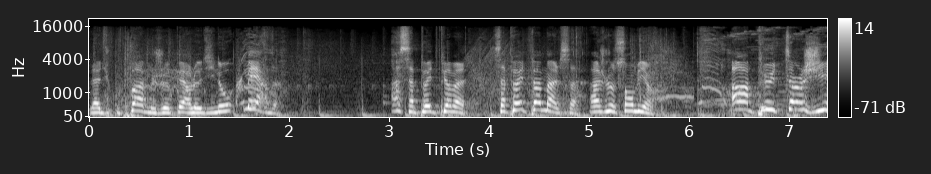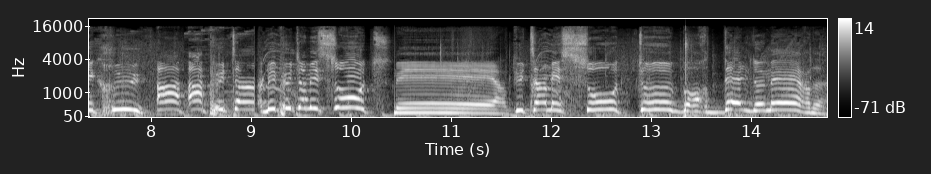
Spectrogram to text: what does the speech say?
Là, du coup, pam, je perds le dino. Merde Ah, ça peut être pas mal. Ça peut être pas mal, ça. Ah, je le sens bien. Ah putain, j'y ai cru Ah, ah putain Mais putain, mais saute Merde Putain, mais saute Bordel de merde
